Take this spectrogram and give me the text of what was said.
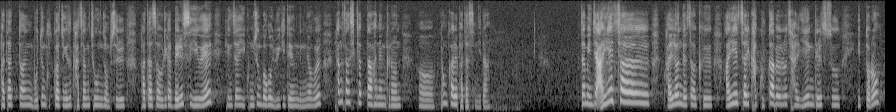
받았던 모든 국가 중에서 가장 좋은 점수를 받아서 우리가 메르스 이후에 굉장히 공중보건 위기 대응 능력을 향상시켰다 하는 그런 어, 평가를 받았습니다. 그다음에 이제 IHR 관련돼서 그 IHR이 각 국가별로 잘 이행될 수 있도록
